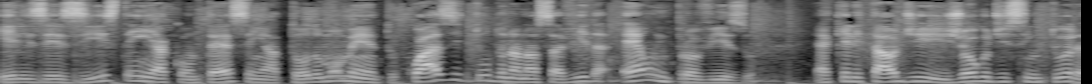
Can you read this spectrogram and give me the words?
eles existem e acontecem a todo momento. Quase tudo na nossa vida é um improviso. É aquele tal de jogo de cintura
